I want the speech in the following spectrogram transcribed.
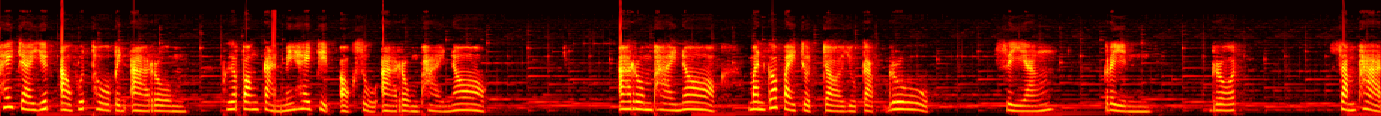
ให้ใจยึดเอาพุทโธเป็นอารมณ์ เพื่อป้องกันไม่ให้จิตออกสู่อารมณ์ภายนอก อารมณ์ภายนอก มันก็ไปจดจ่ออยู่กับรูป เสียง กลิ่น รส สัมผัส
